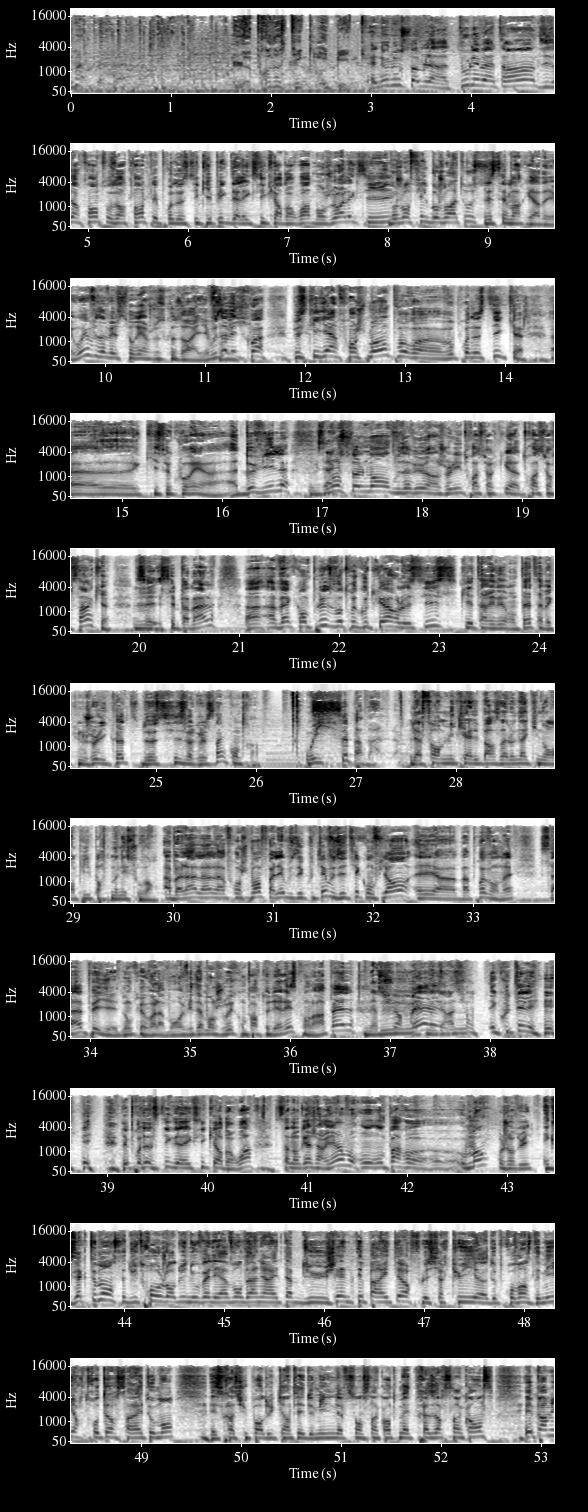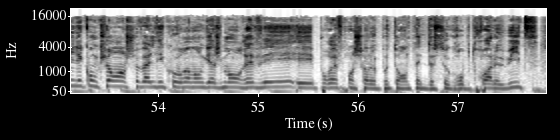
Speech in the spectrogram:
Le pronostic épique. Et nous, nous sommes là tous les matins, 10h30, 11h30, les pronostics épiques d'Alexis Cœur de Roi. Bonjour Alexis. Bonjour Phil, bonjour à tous. Laissez-moi regarder. Oui, vous avez le sourire jusqu'aux oreilles. Et vous Oui. avez de quoi Puisqu'hier, franchement, pour euh, vos pronostics euh, qui se couraient à, à Deauville, Exact. non seulement vous avez eu un joli 3 sur, 3 sur 5, c'est c'est pas mal, euh, avec en plus votre coup de cœur, le 6, qui est arrivé en tête avec une jolie cote de 6,5 contre 1. Oui, C'est pas mal. la forme Michael Barzalona qui nous remplit le porte-monnaie souvent. Ah bah là, là, là, franchement, fallait vous écouter, vous étiez confiant et euh, bah preuve en est, ça a payé. Donc euh, voilà, bon évidemment jouer comporte des risques, on le rappelle. Bien sûr, mais avec modération. écoutez les, les pronostics d'Alexis Cœur de Roi, ça n'engage à rien. On, on part euh, au Mans aujourd'hui. Exactement, c'est du trot aujourd'hui, nouvelle et avant-dernière étape du GNT Paris Turf. Le circuit de province des meilleurs trotteurs s'arrête au Mans et sera support du quintet de 1950 mètres, 13h50. Et parmi les concurrents, un cheval découvre un engagement rêvé et pourrait franchir le poteau en tête de ce groupe 3, le 8.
